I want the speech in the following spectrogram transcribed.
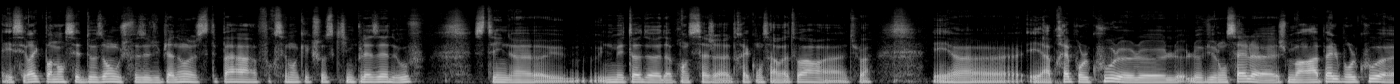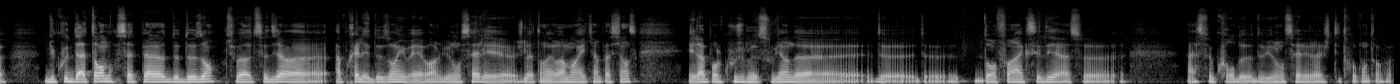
Et c'est vrai que pendant ces deux ans où je faisais du piano, c'était pas forcément quelque chose qui me plaisait de ouf. C'était une, euh, méthode d'apprentissage très conservatoire, euh, tu vois. Et, euh, et, après, pour le coup, le, le, violoncelle, je me rappelle pour le coup, du coup, d'attendre cette période de deux ans, tu vois, de se dire, après les deux ans, il va y avoir le violoncelle, et je l'attendais vraiment avec impatience. Et là, pour le coup, je me souviens d'enfin de, accéder à ce, à ce cours de, de violoncelle, et là, j'étais trop content, quoi.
